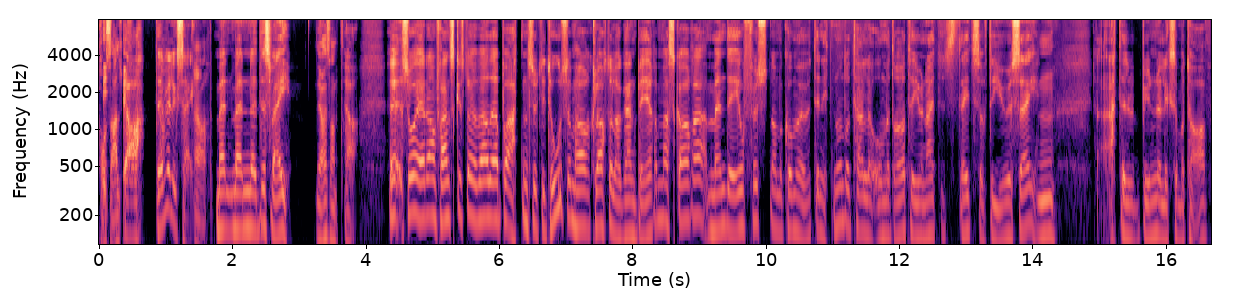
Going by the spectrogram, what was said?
Tross alt. Ja, det vil jeg si. Ja. Men, men eh, det svei. Ja, sant. Ja. Eh, Så er det en franske støver der på 1872 som har klart å lage en bedre maskara, men det er jo først når vi kommer over til 1900-tallet og vi drar til United States of the USA, at det begynner liksom å ta av.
